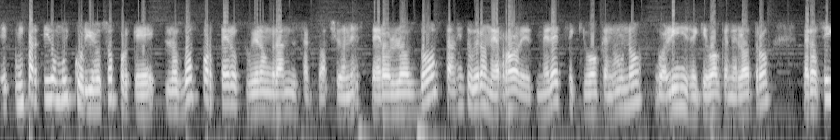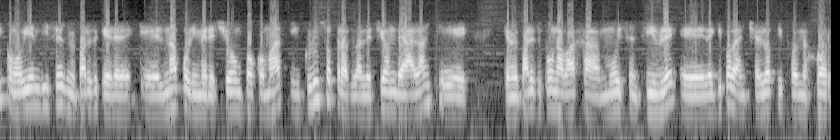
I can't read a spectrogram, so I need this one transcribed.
es un partido muy curioso porque los dos porteros tuvieron grandes actuaciones, pero los dos también tuvieron errores. Meret se equivoca en uno, Golini se equivoca en el otro, pero sí, como bien dices, me parece que, el Napoli mereció un poco más, incluso tras la lesión de Alan, que, que me parece fue una baja muy sensible. Eh, el equipo de Ancelotti fue mejor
